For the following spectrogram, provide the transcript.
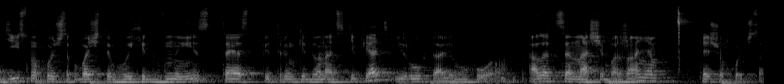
Дійсно, хочеться побачити вихід вниз, тест підтримки 12,5 і рух далі вгору. Але це наші бажання, те, що хочеться.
